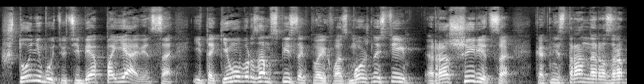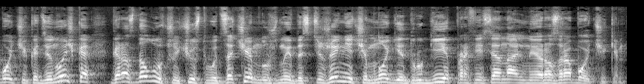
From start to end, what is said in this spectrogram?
Что-нибудь у тебя появится. И таким образом список твоих возможностей расширится. Как ни странно, разработчик-одиночка гораздо лучше чувствует, зачем нужны достижения, чем многие другие профессиональные разработчики разработчики.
